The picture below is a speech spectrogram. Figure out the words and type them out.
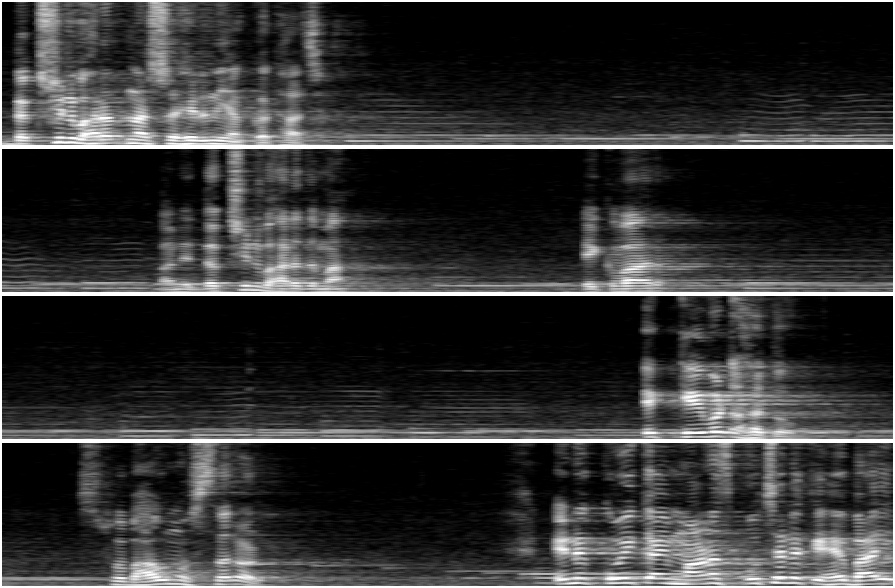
દક્ષિણ ભારતના શહેરની આ કથા છે. અને દક્ષિણ ભારતમાં એકવાર એક કેવટ હતો. સ્વભાવનો સરળ. એને કોઈ કાંઈ માણસ પૂછે ને કે, હે ભાઈ,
